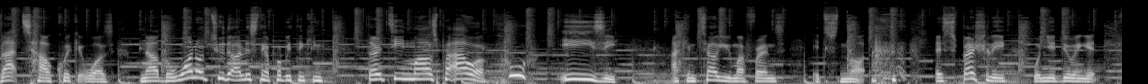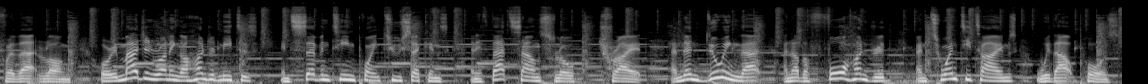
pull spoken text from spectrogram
That's how quick it was. Now, the one or two that are listening are probably thinking 13 miles per hour. Whew, easy. I can tell you, my friends, it's not. Especially when you're doing it for that long. Or imagine running 100 meters in 17.2 seconds, and if that sounds slow, try it. And then doing that another 420 times without pause.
